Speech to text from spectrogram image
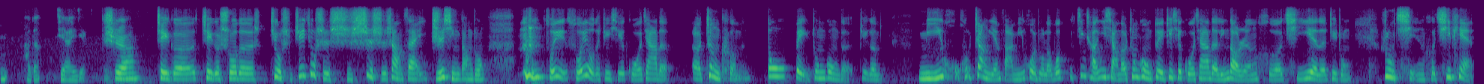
嗯，好的，接下来一点。是啊，这个这个说的就是，这就是实事实上在执行当中，所以所有的这些国家的呃政客们都被中共的这个。迷惑障眼法迷惑住了我。经常一想到中共对这些国家的领导人和企业的这种入侵和欺骗，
